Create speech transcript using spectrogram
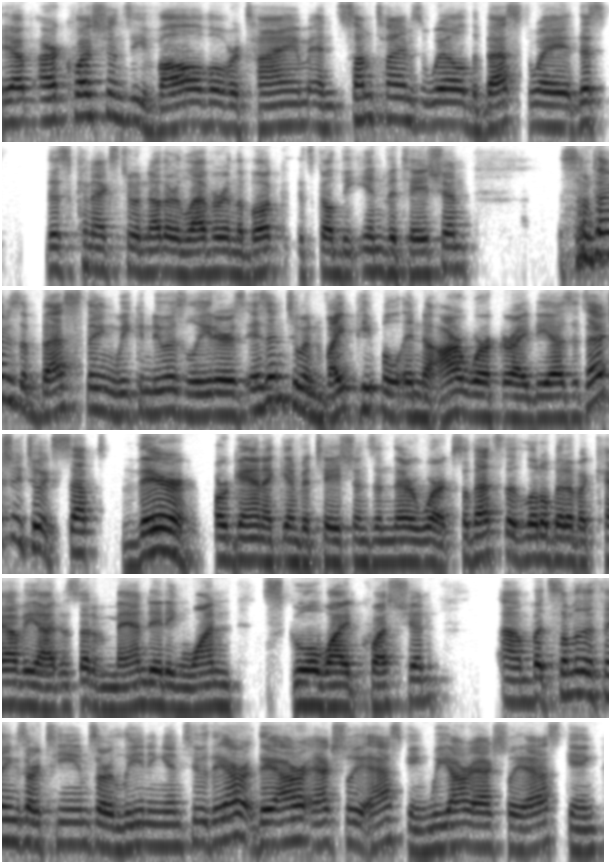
Yep, our questions evolve over time, and sometimes will the best way this this connects to another lever in the book. It's called the invitation. Sometimes the best thing we can do as leaders isn't to invite people into our work or ideas. It's actually to accept their organic invitations and their work. So that's a little bit of a caveat instead of mandating one school-wide question. Um, but some of the things our teams are leaning into, they are they are actually asking. We are actually asking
